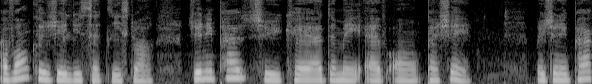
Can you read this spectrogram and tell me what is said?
Avant que j'ai lu cette histoire, je n'ai pas su que Adam et Ève ont péché. Mais je n'ai pas,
